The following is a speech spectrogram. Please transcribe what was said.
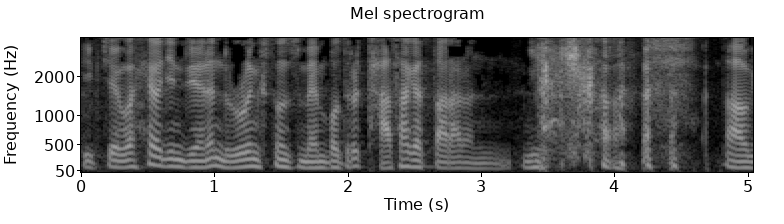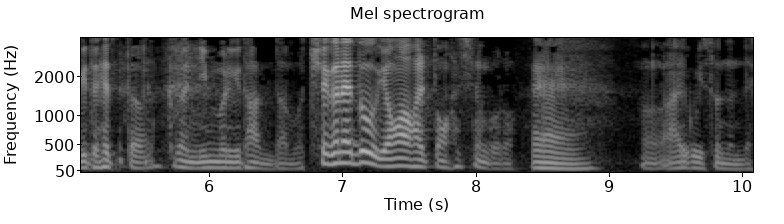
믹 재거 헤어진 뒤에는 롤링스톤스 멤버들을 다 사귀었다라는 이야기가 나오기도 했던 그런 인물이기도 합니다. 뭐 최근에도 영화 활동 하시는 거로 네. 어, 알고 있었는데.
